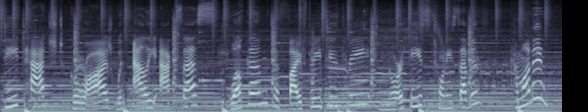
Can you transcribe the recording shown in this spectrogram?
detached garage with alley access, welcome to 5323 Northeast 27th. Come on in.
